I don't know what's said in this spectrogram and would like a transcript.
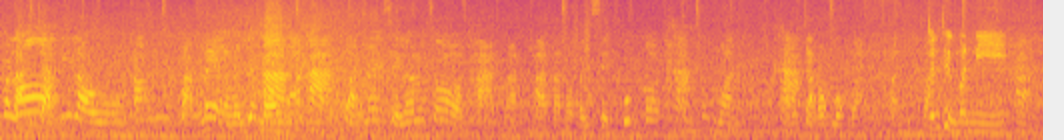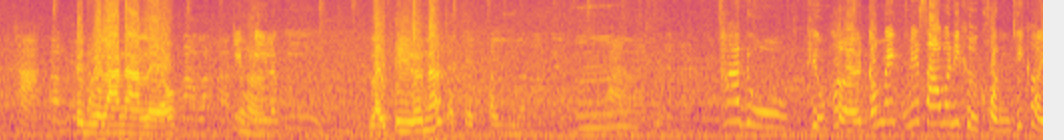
ก็หลังจากที่เราทั้ง ฝังแรกอะไรเรียบร้อยนะค่ะ ฝังแรกเสร็จแล้วแล้วก็ผ่าตัดผ่าตัดออกไปเสร็จปุ๊บก็ทานทุกวันค่ะ หลังจากออกโรงพยาบาลทานทุกวันจนถึงวันนี้ค่ะค่ะทานทุกเป็นเวลานานแล้ว นานแล้วค่ะกี่ปีแล้วพี่หลายปีแล้วนะ จะเจ็ดปีแล้วมั้งเนี่ยอืมผ่านมาใช่ไหมคะถ้าดูผิวเผินก็ไม่ไม่ทราบว่านี่คือคนที่เคย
